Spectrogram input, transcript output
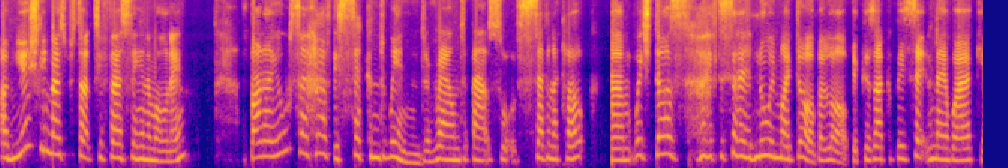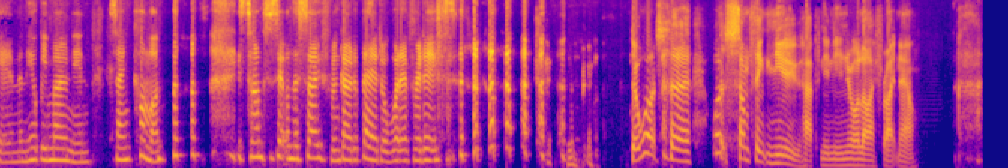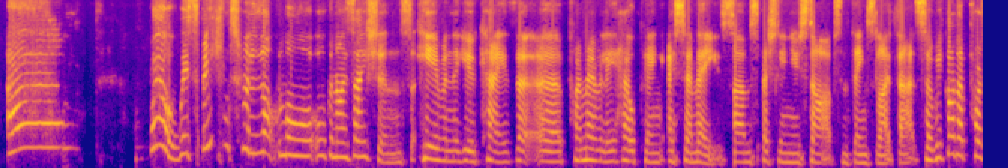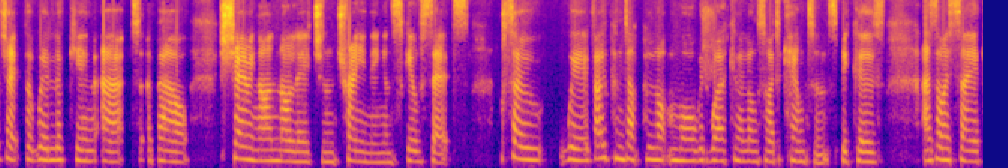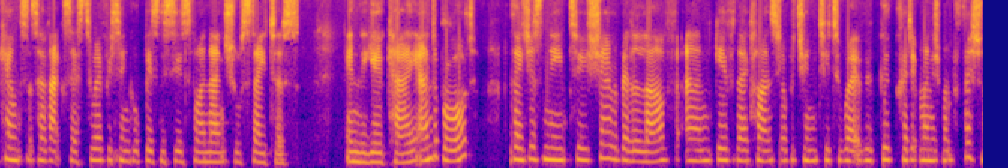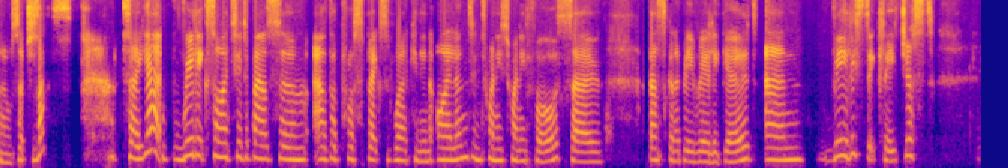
I'm usually most productive first thing in the morning, but I also have this second wind around about sort of seven o'clock, um, which does, I have to say, annoy my dog a lot because I could be sitting there working and he'll be moaning, saying, Come on, it's time to sit on the sofa and go to bed or whatever it is. So what's uh, what's something new happening in your life right now? Um, well, we're speaking to a lot more organisations here in the UK that are primarily helping SMEs, um, especially new startups and things like that. So we've got a project that we're looking at about sharing our knowledge and training and skill sets. So we've opened up a lot more with working alongside accountants because as I say, accountants have access to every single business's financial status in the UK and abroad. They just need to share a bit of love and give their clients the opportunity to work with good credit management professionals such as us. So, yeah, really excited about some other prospects of working in Ireland in 2024. So, that's going to be really good. And realistically, just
